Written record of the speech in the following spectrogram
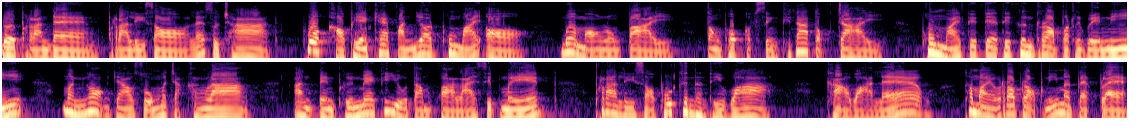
โดยพรานแดง พราลีซอ และสุชาติ พวกเขาเพียงแค่ฟันยอดพุ่มไม้ออก เมื่อมองลงไป ต้องพบกับสิ่งที่น่าตกใจ พุ่มไม้เตี้ยๆที่ขึ้นรอบบริเวณนี้ มันงอกยาวสูงมาจากข้างล่าง อันเป็นพื้นเมฆที่อยู่ต่ำกว่าหลายสิบเมตร พระลีสอพูดขึ้นทันทีว่าข้าว่าแล้วทำไมรอบๆนี้มันแปลก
